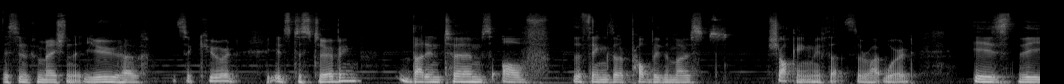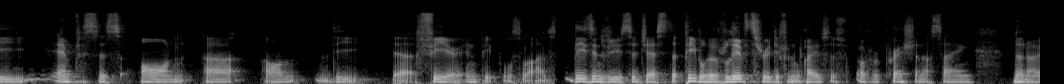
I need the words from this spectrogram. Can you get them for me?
This information that you have secured, it's disturbing, but in terms of the things that are probably the most shocking, if that's the right word, is the emphasis on uh, on the uh, fear in people's lives. These interviews suggest that people who have lived through different waves of, of repression are saying, no, no,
